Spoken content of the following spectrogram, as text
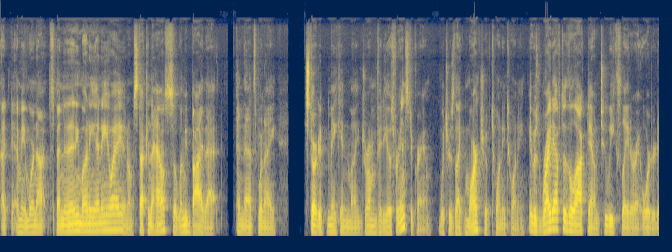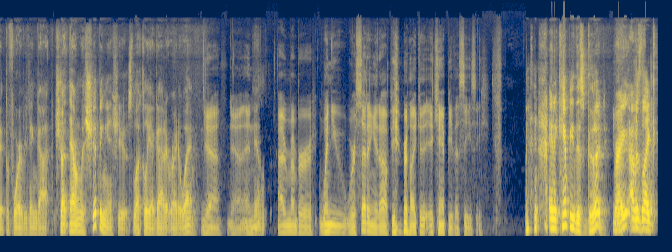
I, I mean, we're not spending any money anyway, and I'm stuck in the house, so let me buy that. And that's when I started making my drum videos for Instagram, which was like March of 2020. It was right after the lockdown. Two weeks later, I ordered it before everything got shut down with shipping issues. Luckily, I got it right away. Yeah. Yeah. And Yeah. I remember when you were setting it up, you were like, it, it can't be this easy. and it can't be this good, Yeah. right? I was like,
